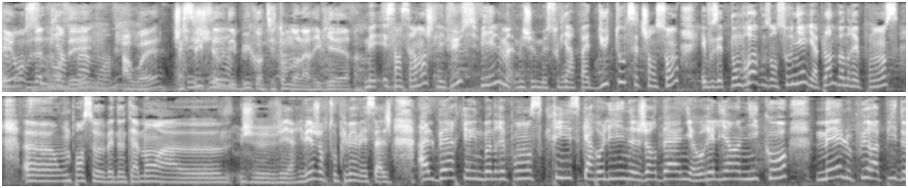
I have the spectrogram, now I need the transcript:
Et on vous a demandé. pas, moi. Ah ouais Je te Si, c'est au début quand il tombe dans la rivière. Mais sincèrement, je l'ai vu ce film, mais je me souviens pas du tout de cette chanson. Et vous êtes nombreux à vous en souvenir. Il y a plein de bonnes réponses. Euh, on pense euh, bah, notamment à, euh, je vais y arriver, je retrouve plus mes messages. Albert qui a une bonne réponse, Chris, Caroline, Jordan, il y a Aurélien, Nico. Mais le plus rapide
